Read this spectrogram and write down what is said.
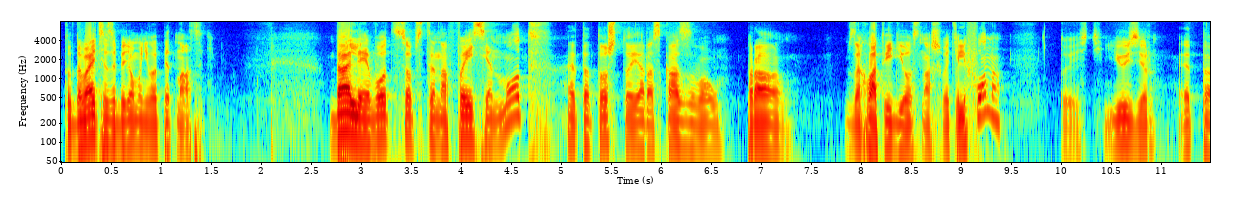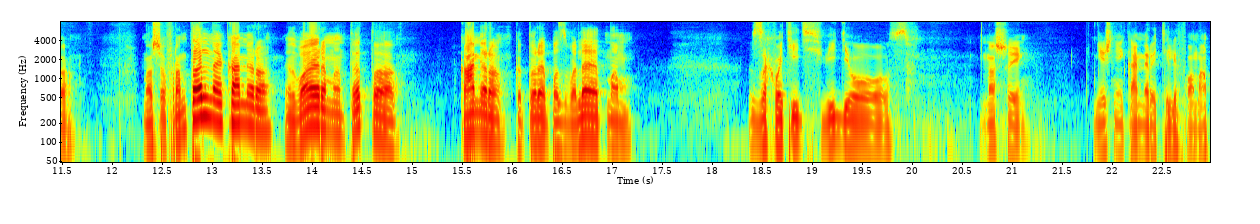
то давайте заберем у него 15. Далее, вот, собственно, Facing Mode. Это то, что я рассказывал про захват видео с нашего телефона. То есть user — это наша фронтальная камера, environment — это камера, которая позволяет нам захватить видео с нашей внешней камеры телефона.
